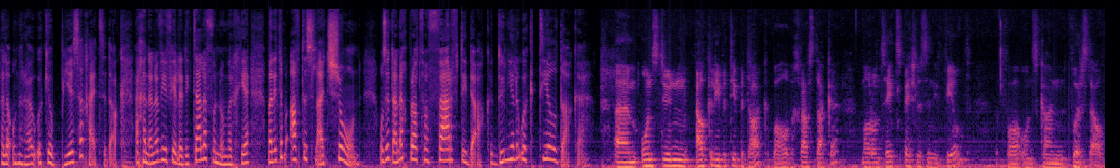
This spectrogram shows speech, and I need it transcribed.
hulle onderhou ook jou besigheid se dak. Ek gaan nou-nou weer vir julle die telefoonnommer gee, maar net om af te sluit, Sean. Ons het nou nog gepraat van verf die dak. Doen julle ook teeldakke? Um ons doen elke liewe tipe dak behalwe grasdakke, maar ons het specialists in die field waar ons kan voorstel.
